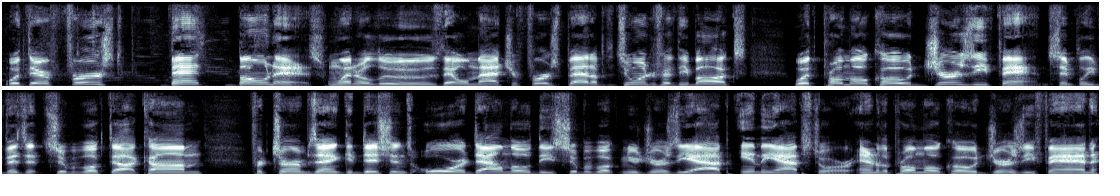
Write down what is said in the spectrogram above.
with their first bet bonus. Win or lose, they will match your first bet up to 250 bucks with promo code JerseyFan. Simply visit superbook.com for terms and conditions or download the Superbook New Jersey app in the App Store. Enter the promo code JerseyFan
